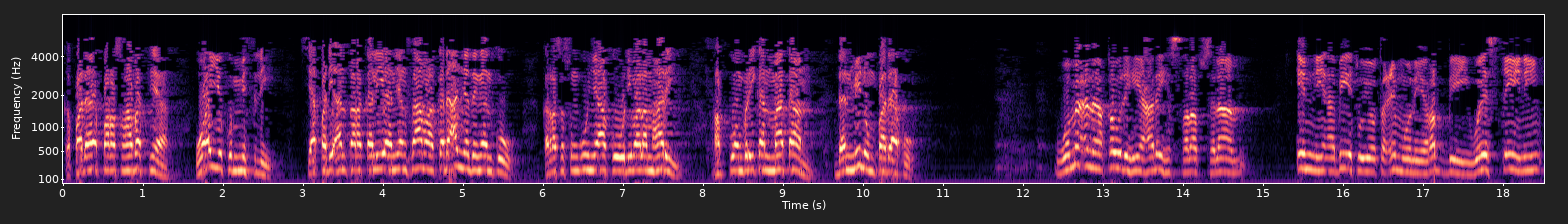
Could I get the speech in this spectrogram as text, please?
kepada para sahabatnya wa ayyukum mithli. Siapa di antara kalian yang sama keadaannya denganku? Karena sesungguhnya aku di malam hari Aku memberikan makan dan minum padaku. ومعنى قوله عليه الصلاة والسلام إني أبيت يطعمني ربي ويسقيني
